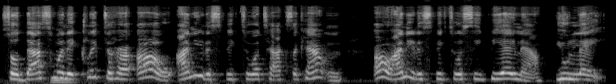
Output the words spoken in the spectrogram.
So that's when hmm. it clicked to her oh, I need to speak to a tax accountant. Oh, I need to speak to a CPA now. You late.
